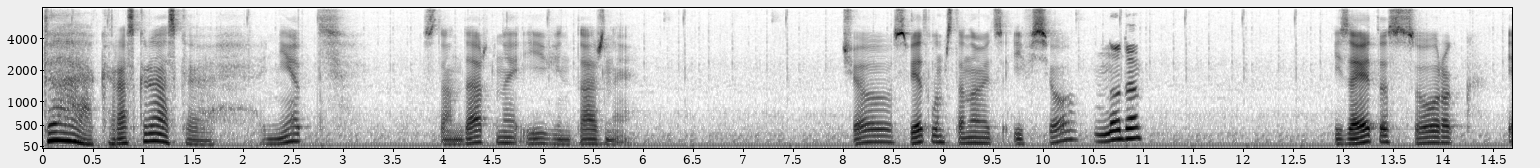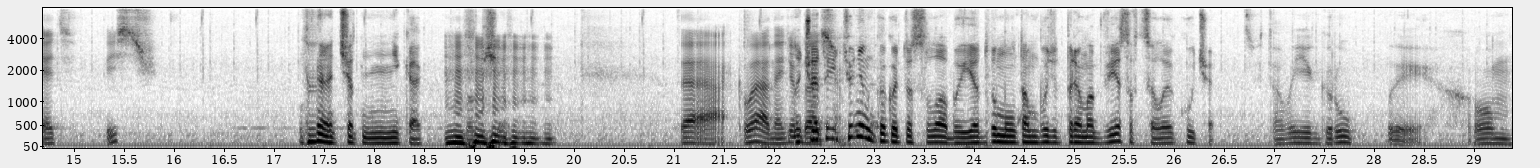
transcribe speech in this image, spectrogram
Так, раскраска. Нет. Стандартная и винтажная. Чё, светлым становится и все? Ну да. И за это 45 тысяч? Чё-то никак. Так, ладно, идем Ну что-то и тюнинг какой-то слабый. Я думал, там будет прям обвесов целая куча. Цветовые группы. Хром,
